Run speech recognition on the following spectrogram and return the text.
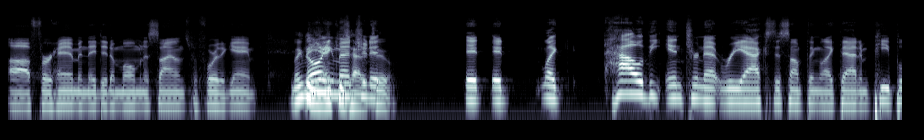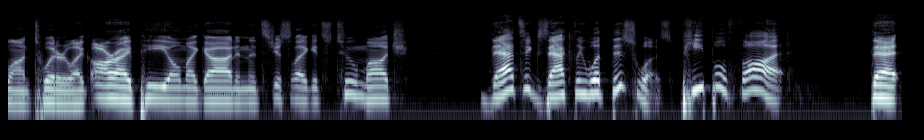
uh, for him, and they did a moment of silence before the game. I think No, the you Yankees had mentioned it it. too. It it like how the internet reacts to something like that, and people on Twitter like R.I.P. Oh my God, and it's just like it's too much. That's exactly what this was. People thought that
